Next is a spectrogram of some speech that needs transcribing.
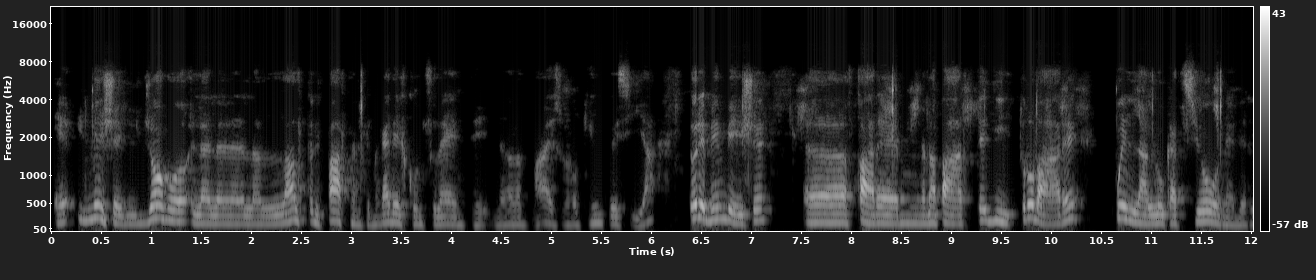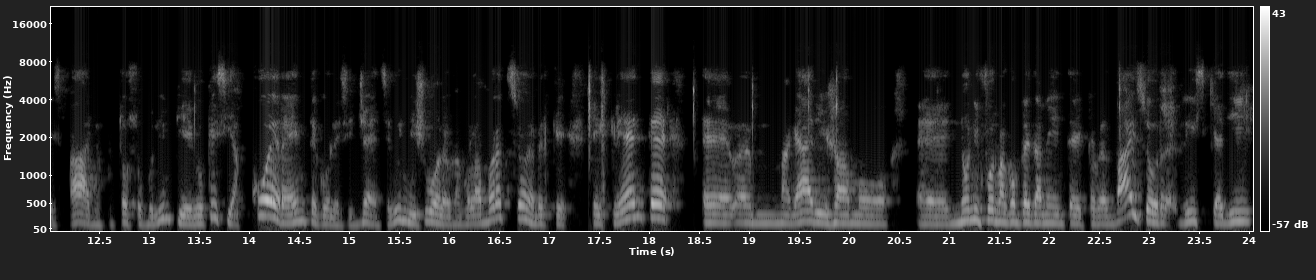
E invece il gioco, l'altro il partner, che magari è il consulente, l'advisor o chiunque sia, dovrebbe invece eh, fare la parte di trovare quell'allocazione del risparmio piuttosto quell'impiego che sia coerente con le esigenze. Quindi ci vuole una collaborazione perché il cliente eh, magari diciamo, eh, non informa completamente il proprio advisor, rischia di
